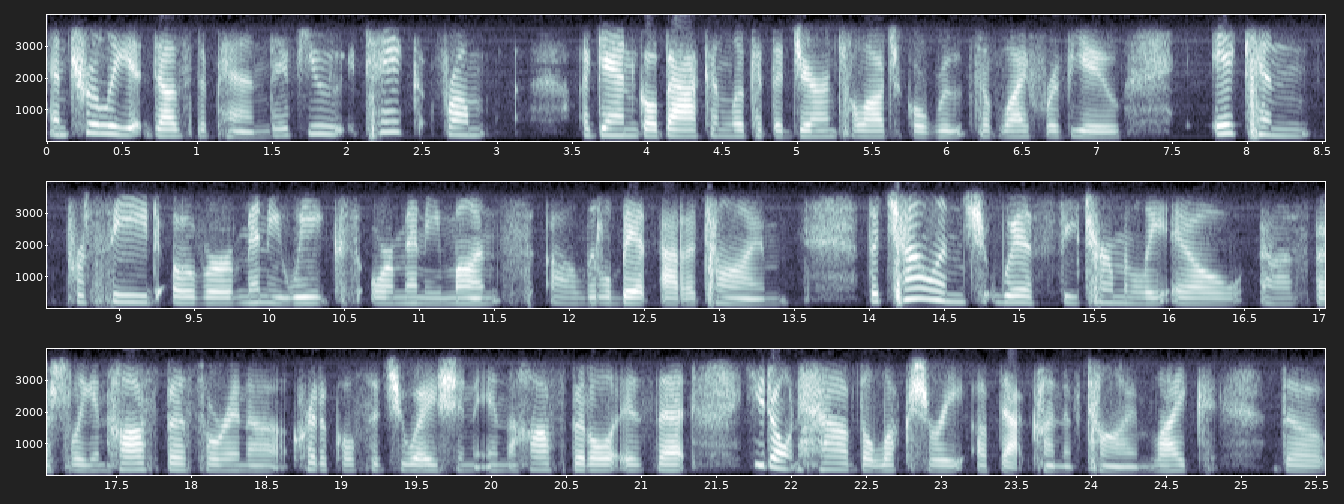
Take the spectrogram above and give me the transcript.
And truly, it does depend. If you take from, again, go back and look at the gerontological roots of life review, it can proceed over many weeks or many months, a little bit at a time. The challenge with the terminally ill, uh, especially in hospice or in a critical situation in the hospital, is that you don't have the luxury of that kind of time. Like the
